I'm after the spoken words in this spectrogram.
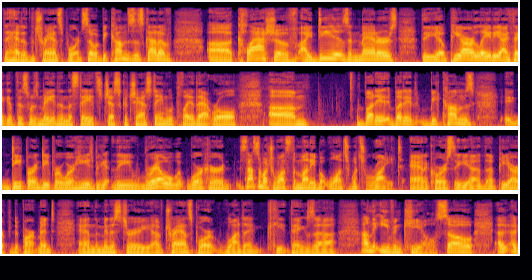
the head of the transport. So it becomes this kind of uh, clash of ideas and manners. The uh, PR lady, I think, if this was made in the states, Jessica Chastain would play that role. Um, but it but it becomes deeper and deeper where he's the rail worker. It's not so much wants the money, but wants what's right. And of course, the uh, the PR department and the Ministry of Transport want to keep things uh, on the even keel. So, a, a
